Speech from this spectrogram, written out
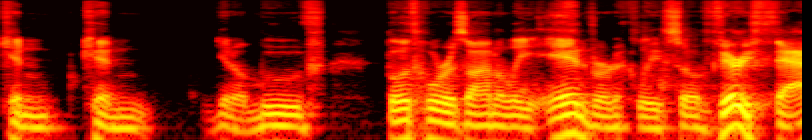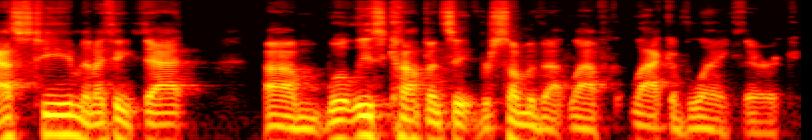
can can you know move both horizontally and vertically. So a very fast team, and I think that um, will at least compensate for some of that lack lack of length, Eric.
